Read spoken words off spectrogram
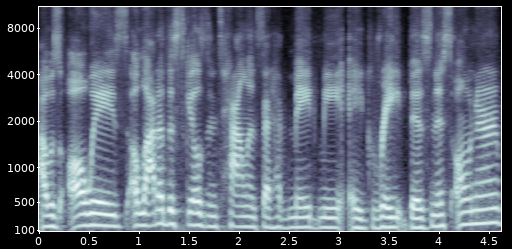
I was always a lot of the skills and talents that have made me a great business owner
